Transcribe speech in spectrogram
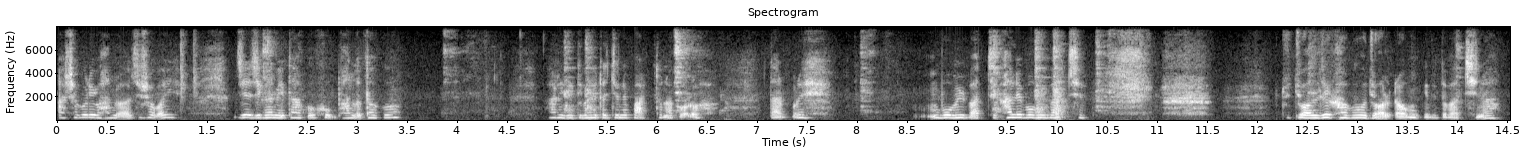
আশা করি ভালো আছো সবাই। যে যেখানে থাকো, খুব ভালো থাকো। আর দিদিভাইটার জন্য প্রার্থনা করো। তারপরে বমি পাচ্ছে, খালি বমি পাচ্ছে। একটু জল যে খাব, জলটাও মুখে দিতে পারছি না।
